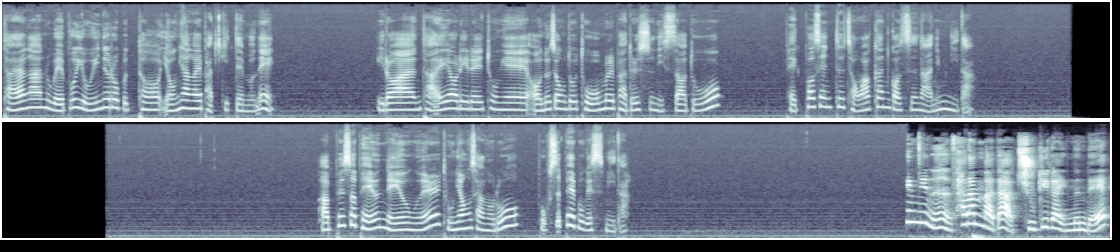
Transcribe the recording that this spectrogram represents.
다양한 외부 요인으로부터 영향을 받기 때문에 이러한 다이어리를 통해 어느 정도 도움을 받을 순 있어도 100% 정확한 것은 아닙니다. 앞에서 배운 내용을 동영상으로 복습해 보겠습니다. 생리는 사람마다 주기가 있는데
